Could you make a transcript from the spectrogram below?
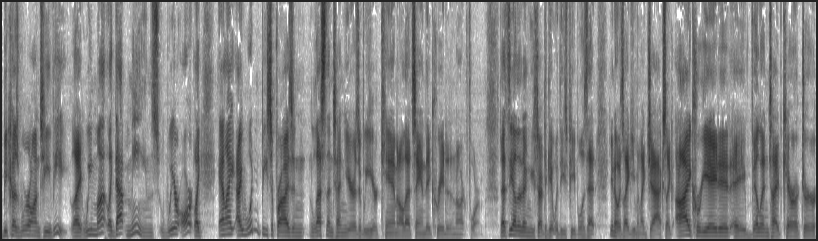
because we're on TV. Like we might like that means we're art. Like, and I I wouldn't be surprised in less than ten years if we hear Kim and all that saying they created an art form. That's the other thing you start to get with these people is that you know it's like even like Jax like I created a villain type character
